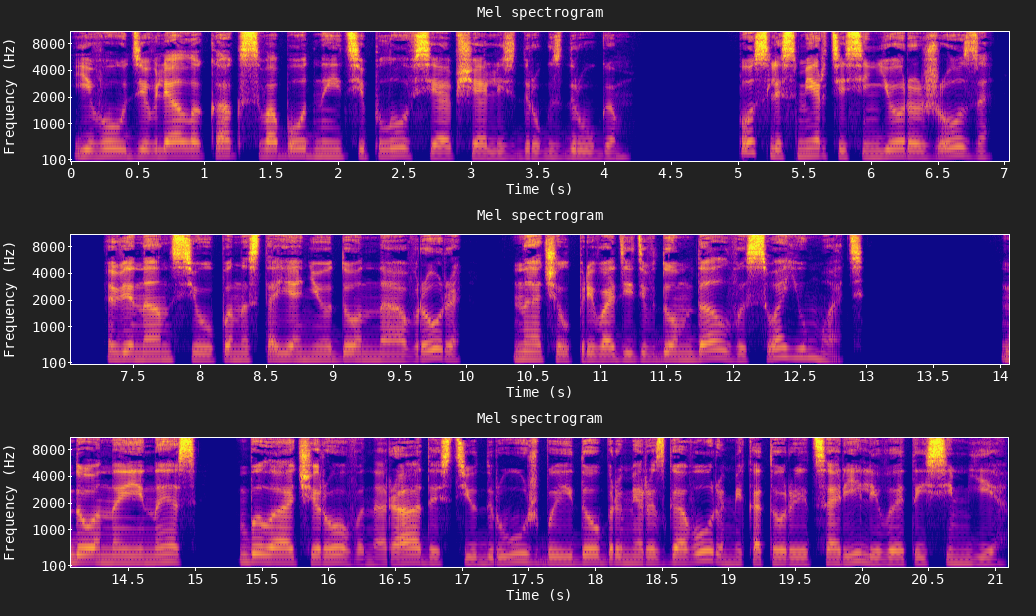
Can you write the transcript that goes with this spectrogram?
Его удивляло, как свободно и тепло все общались друг с другом. После смерти сеньора Жоза Винансио по настоянию Донна Авроры начал приводить в дом Далвы свою мать. Донна Инес была очарована радостью, дружбой и добрыми разговорами, которые царили в этой семье.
